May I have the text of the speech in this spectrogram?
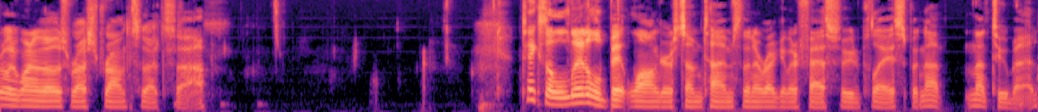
really one of those restaurants that's uh takes a little bit longer sometimes than a regular fast food place, but not not too bad.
